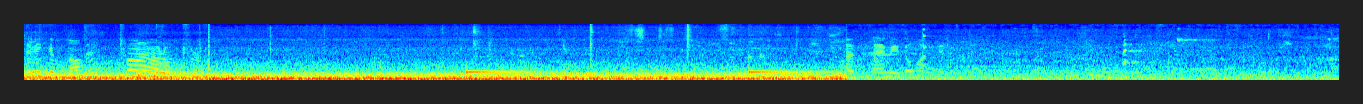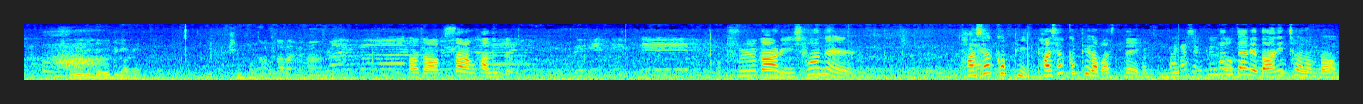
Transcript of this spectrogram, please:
재밌겠다 토요일 로플 저희 근데 어디 가요? 맞아 앞사람 가는 대로. 불가리 샤넬 바샤 커피. 바샤 커피가 맛있대 한 잔에 12,000원 막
